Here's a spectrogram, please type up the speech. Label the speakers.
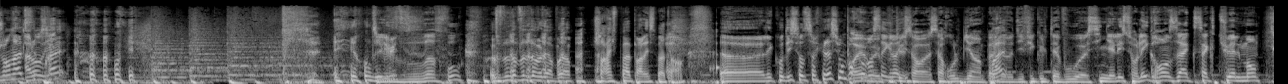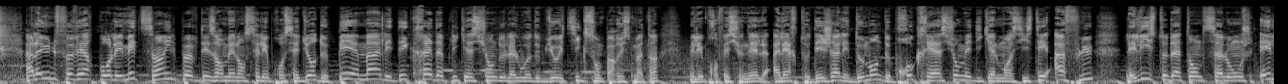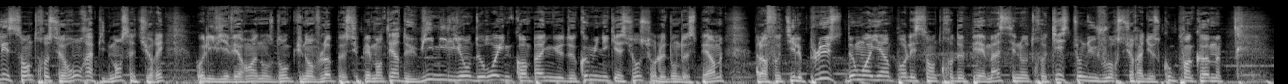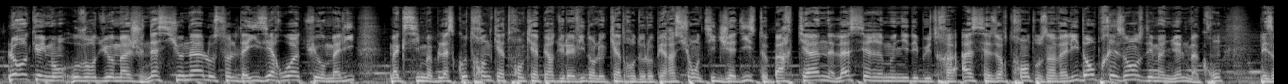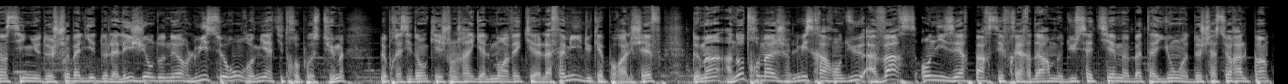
Speaker 1: Journal, c'est prêt
Speaker 2: oui. 78.
Speaker 1: J'arrive pas à parler ce matin. Euh, les conditions de circulation pour
Speaker 2: ouais,
Speaker 1: commencer,
Speaker 2: bah,
Speaker 1: écoutez,
Speaker 2: ça, ça, roule bien, pas
Speaker 1: ouais.
Speaker 2: de difficulté à vous euh, signaler sur les grands axes actuellement. À la une, feu vert pour les médecins. Ils peuvent désormais lancer les procédures de PMA. Les décrets d'application de la loi de bioéthique sont parus ce matin, mais les professionnels alertent déjà les demandes de procréation médicalement assistée affluent. Les listes d'attente s'allongent et les centres seront rapidement saturés. Olivier Véran annonce donc une enveloppe supplémentaire de 8 millions d'euros et une campagne de communication sur le don de sperme. Alors faut-il plus de moyens pour les centres de PMA C'est notre question du jour sur radioscoop.com. Le recueillement, aujourd'hui hommage national aux soldats isérois tués au Mali. Maxime Blasco, 34 ans, qui a perdu la vie dans le cadre de l'opération anti-djihadiste Barkhane. La cérémonie débutera à 16h30 aux Invalides en présence d'Emmanuel Macron. Les insignes de chevalier de la Légion d'honneur lui seront remis à titre posthume. Le président qui échangera également avec la famille du caporal-chef. Demain, un autre hommage lui sera rendu à Vars, en Isère, par ses frères d'armes du 7e bataillon de chasseurs alpins.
